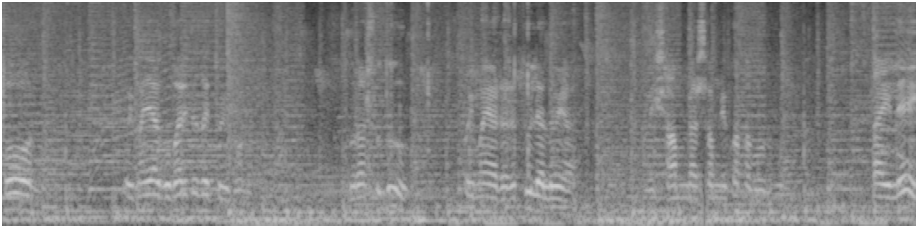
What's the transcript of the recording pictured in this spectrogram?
শোন ওই মায়া গো বাড়িতে যাই তুই বল তোরা শুধু ওই মায়াটারে তুলে লইয়া আমি সামনাসামনি কথা বলব। তাইলেই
